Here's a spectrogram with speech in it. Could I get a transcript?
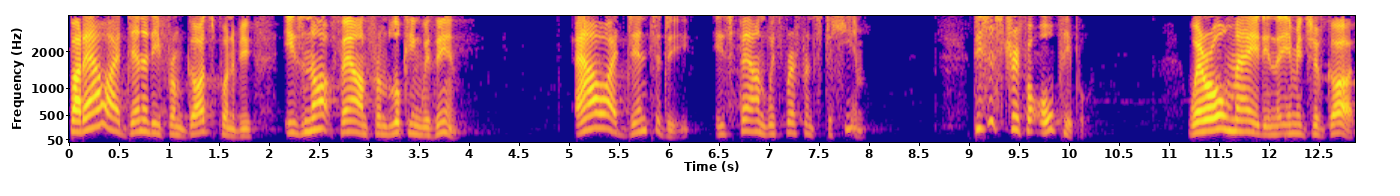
But our identity from God's point of view is not found from looking within. Our identity is found with reference to Him. This is true for all people. We're all made in the image of God,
